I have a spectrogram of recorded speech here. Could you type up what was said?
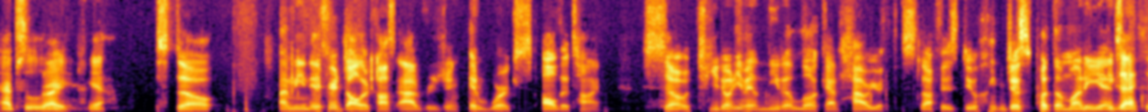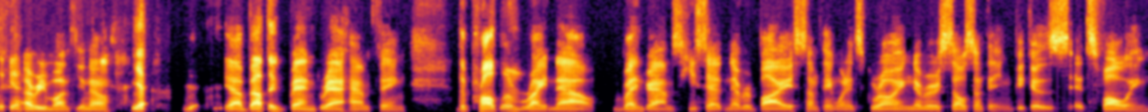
Absolutely, right? Yeah. So I mean, if you're dollar cost averaging, it works all the time. So you don't even need to look at how your stuff is doing. Just put the money in exactly yeah. every month, you know? Yeah. yeah. Yeah, about the Ben Graham thing. The problem right now, Ben Graham's he said never buy something when it's growing, never sell something because it's falling.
